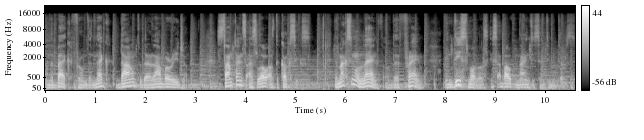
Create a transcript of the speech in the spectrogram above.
on the back from the neck down to the lumbar region, sometimes as low as the coccyx. The maximum length of the frame in these models is about 90 centimeters.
